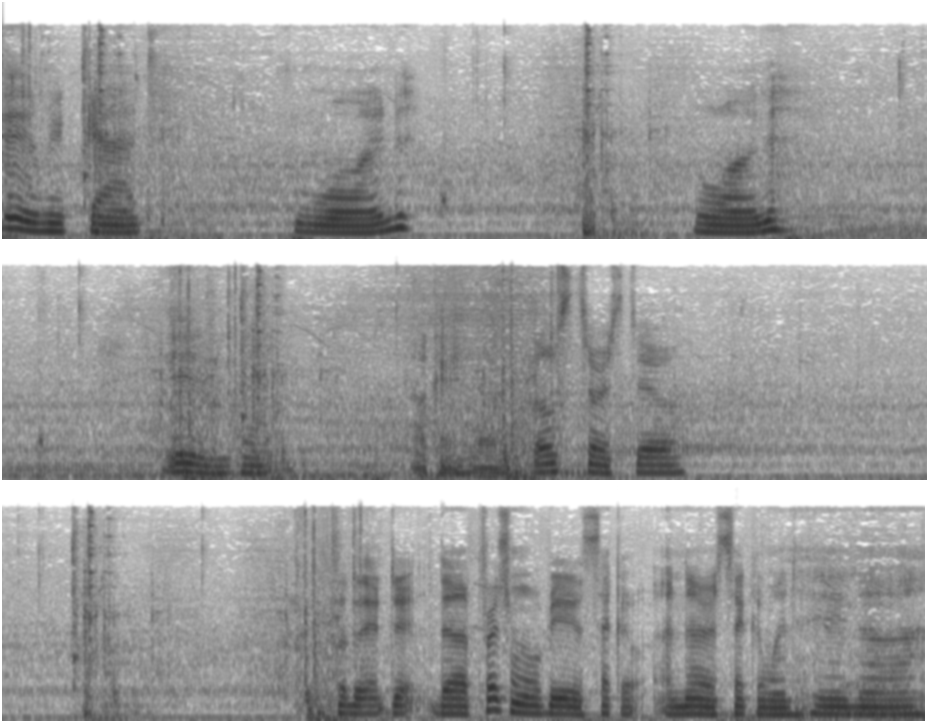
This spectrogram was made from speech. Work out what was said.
And we got one. One. And we got. Okay, well, those two are still. So the, the the first one will be a second, another second one, and uh.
